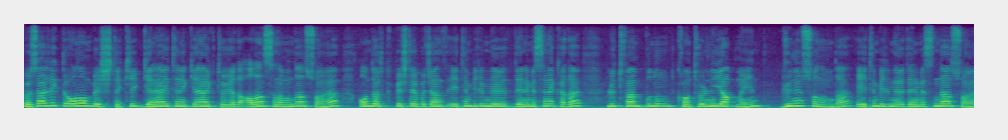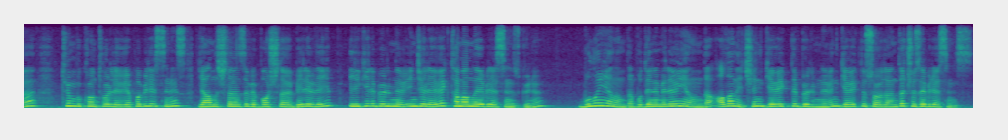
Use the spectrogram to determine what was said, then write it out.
Özellikle 10-15'teki genel yetenek genel kültür ya da alan sınavından sonra 14.45'te yapacağınız eğitim bilimleri denemesine kadar lütfen bunun kontrolünü yapmayın. Günün sonunda eğitim bilimleri denemesinden sonra tüm bu kontrolleri yapabilirsiniz. Yanlışlarınızı ve boşları belirleyip ilgili bölümleri inceleyerek tamamlayabilirsiniz günü. Bunun yanında, bu denemelerin yanında alan için gerekli bölümlerin gerekli sorularını da çözebilirsiniz.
